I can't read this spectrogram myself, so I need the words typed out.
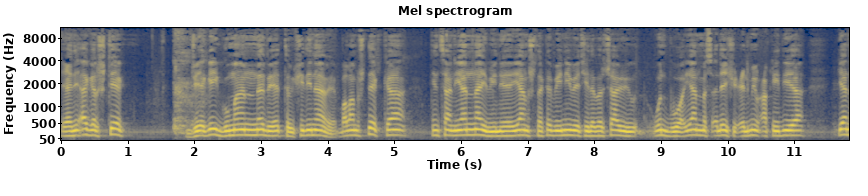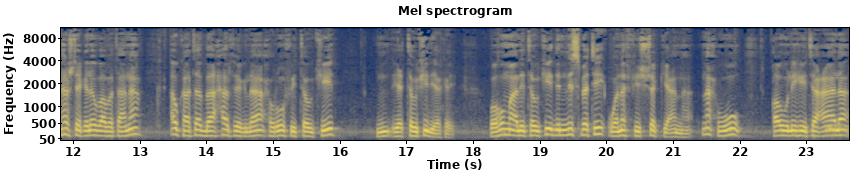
يعني أقر شتيك جيجي قمان نبيت توكيدي نابي شتيك كا إنسان يان اشتكى بيني بيتي لبرشاوي ونبوا يان مسألة علمي وعقيدية يان هشتك لو بابتانا أو كاتب حرفك لا حروف التوكيد التوكيد يكي وهما لتوكيد النسبة ونفي الشك عنها. نحو قوله تعالى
